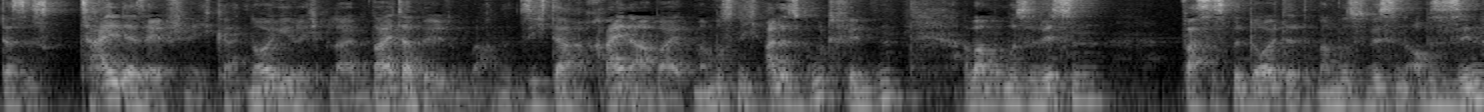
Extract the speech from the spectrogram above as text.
das ist Teil der Selbstständigkeit. Neugierig bleiben, Weiterbildung machen, sich da reinarbeiten. Man muss nicht alles gut finden, aber man muss wissen, was es bedeutet. Man muss wissen, ob es Sinn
